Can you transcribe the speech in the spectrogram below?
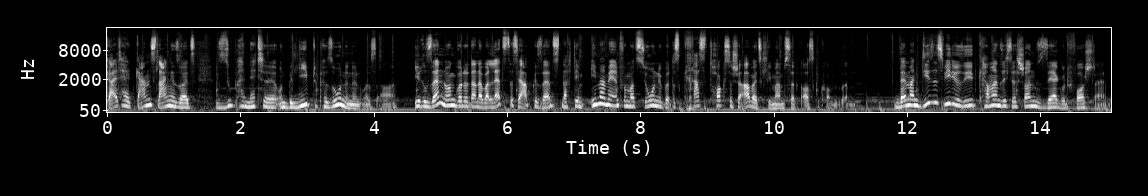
galt halt ganz lange so als super nette und beliebte Person in den USA. Ihre Sendung wurde dann aber letztes Jahr abgesetzt, nachdem immer mehr Informationen über das krass toxische Arbeitsklima im Set rausgekommen sind. Wenn man dieses Video sieht, kann man sich das schon sehr gut vorstellen.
